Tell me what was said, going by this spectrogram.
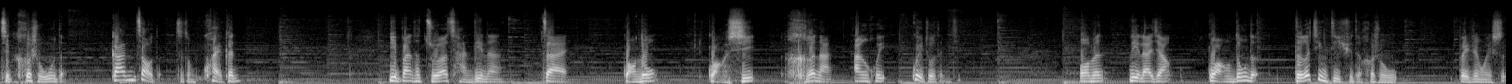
这个何首乌的干燥的这种块根。一般它主要产地呢，在广东、广西、河南、安徽、贵州等地。我们历来讲广东的德境地区的何首乌，被认为是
